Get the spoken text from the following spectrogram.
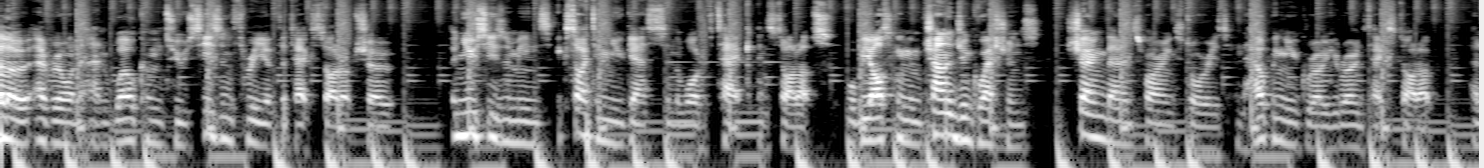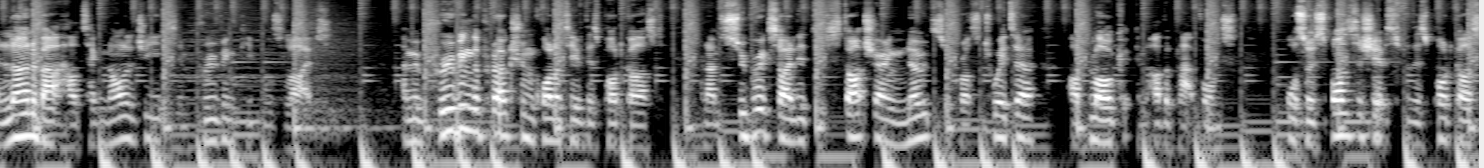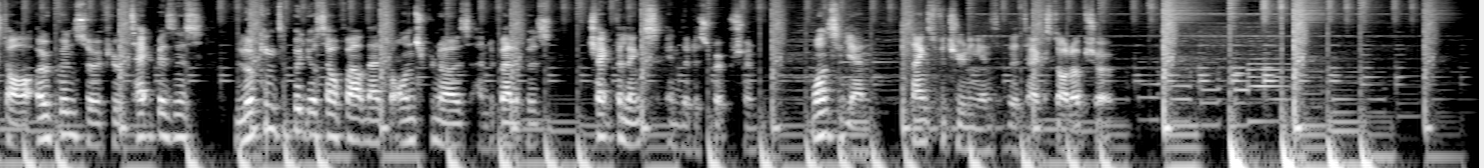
Hello, everyone, and welcome to season three of the Tech Startup Show. A new season means exciting new guests in the world of tech and startups. We'll be asking them challenging questions, sharing their inspiring stories, and helping you grow your own tech startup and learn about how technology is improving people's lives. I'm improving the production quality of this podcast, and I'm super excited to start sharing notes across Twitter, our blog, and other platforms. Also, sponsorships for this podcast are open, so if you're a tech business looking to put yourself out there to entrepreneurs and developers, check the links in the description. Once again, thanks for tuning in to the Tech Startup Show.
